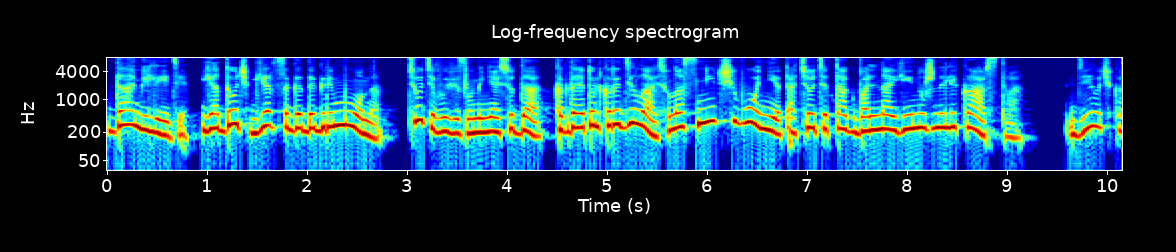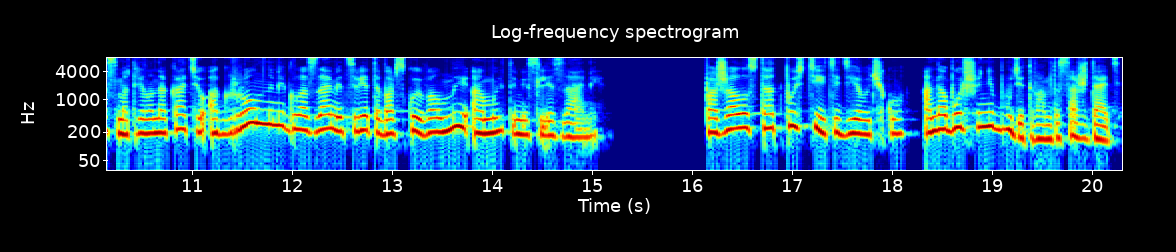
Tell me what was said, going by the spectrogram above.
«Да, миледи, я дочь герцога де Гримона. Тетя вывезла меня сюда, когда я только родилась. У нас ничего нет, а тетя так больна, ей нужны лекарства». Девочка смотрела на Катю огромными глазами цвета морской волны, омытыми слезами. «Пожалуйста, отпустите девочку. Она больше не будет вам досаждать.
